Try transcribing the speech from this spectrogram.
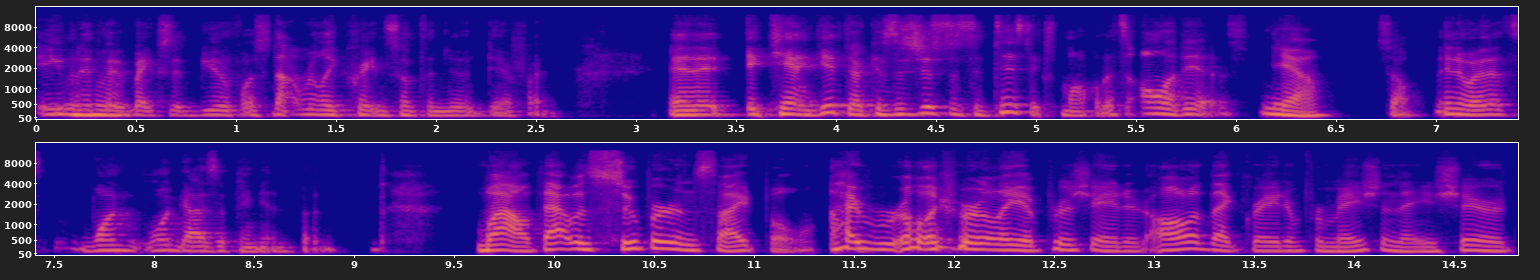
even if Mhm. it makes it beautiful. It's not really creating something new and different. And it, it can't get there because it's just a statistics model. That's all it is. Yeah. So anyway, that's one one guy's opinion. But Wow, that was super insightful. I really, really appreciated all of that great information that you shared.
